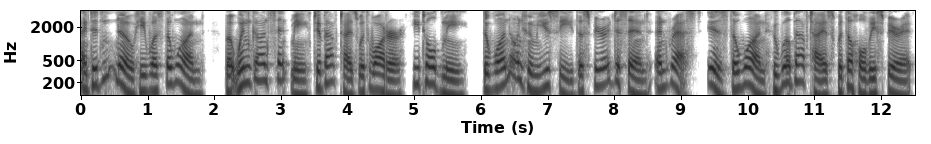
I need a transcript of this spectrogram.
I didn't know he was the one, but when God sent me to baptize with water, he told me, the one on whom you see the Spirit descend and rest is the one who will baptize with the Holy Spirit.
